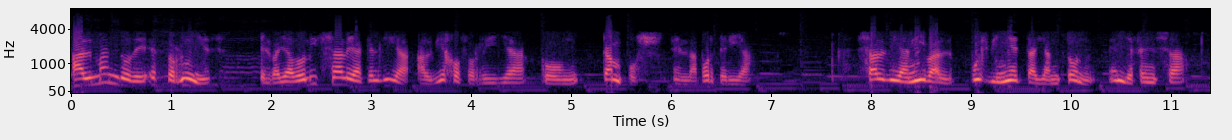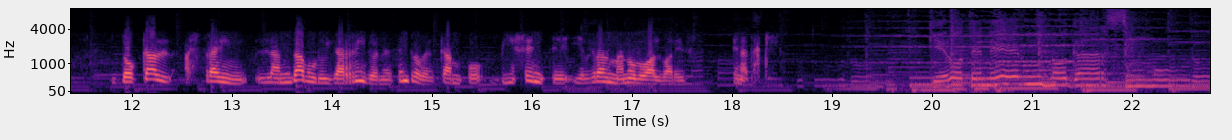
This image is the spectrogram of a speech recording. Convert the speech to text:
Al mando de Héctor Núñez El Valladolid sale aquel día al viejo Zorrilla con Campos en la portería, Salvi, Aníbal, Puig Viñeta y Antón en defensa, Docal, Astrain, Landaburu y Garrido en el centro del campo, Vicente y el gran Manolo Álvarez en ataque. Quiero tener un hogar sin muro.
